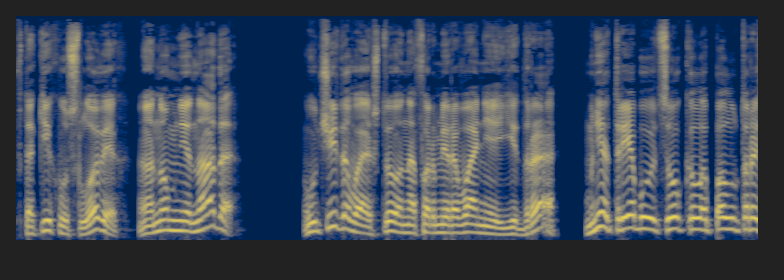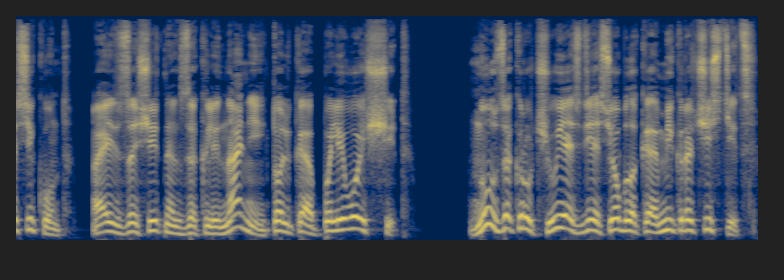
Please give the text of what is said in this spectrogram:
В таких условиях оно мне надо? Учитывая, что на формирование ядра мне требуется около полутора секунд, а из защитных заклинаний только полевой щит. Ну, закручу я здесь облако микрочастиц.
